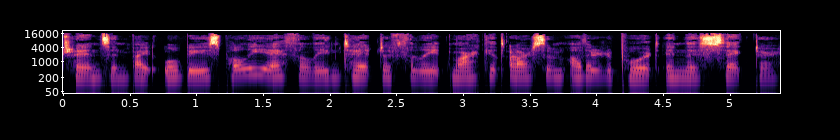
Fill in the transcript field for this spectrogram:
trends in bio-based polyethylene terephthalate market are some other report in this sector.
